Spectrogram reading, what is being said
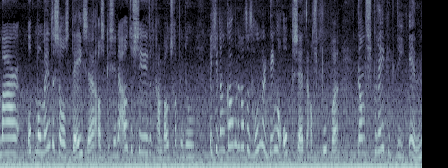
Maar op momenten zoals deze, als ik eens in de auto zit of ga een boodschapje doen, weet je, dan komen er altijd honderd dingen opzetten als poepen. Dan spreek ik die in.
